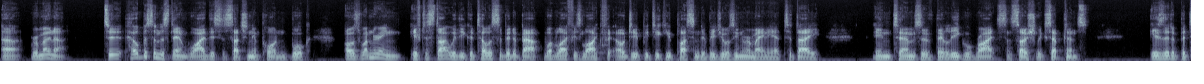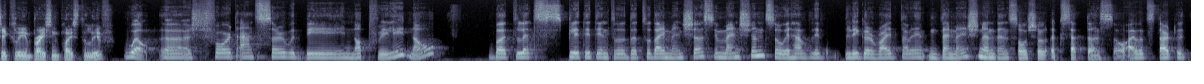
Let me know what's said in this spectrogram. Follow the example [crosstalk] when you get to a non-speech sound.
Uh, Ramona, to help us understand why this is such an important book, I was wondering if to start with, you could tell us a bit about what life is like for LGBTQ plus individuals in Romania today in terms of their legal rights and social acceptance. Is it a particularly embracing place to live? Well, uh, short answer would be not really, no but let's split it into the two dimensions you mentioned. So we have legal right dimension and then social acceptance. So I would start with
